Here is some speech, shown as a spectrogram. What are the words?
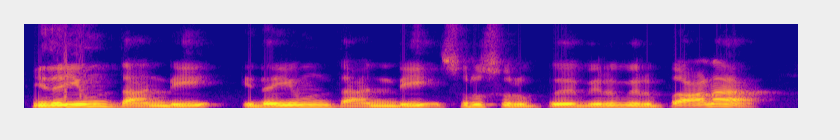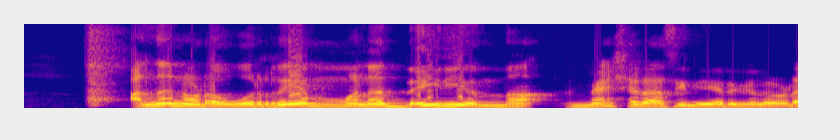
இதையும் தாண்டி இதையும் தாண்டி சுறுசுறுப்பு விறுவிறுப்பு. ஆனா அண்ணனோட ஒரே மன தைரியம் தான் மேஷராசி நேர்களோட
